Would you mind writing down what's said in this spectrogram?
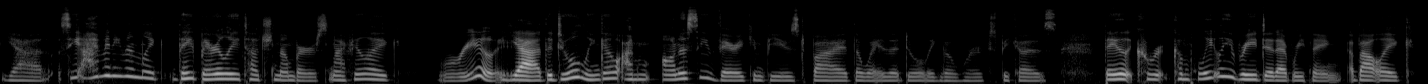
Yeah. See, I haven't even like they barely touch numbers, and I feel like Really? yeah, the Duolingo. I'm honestly very confused by the way that Duolingo works because they like, cor- completely redid everything about like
